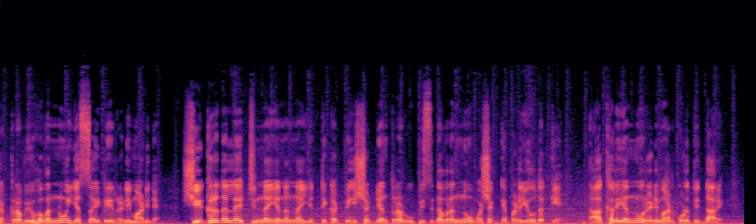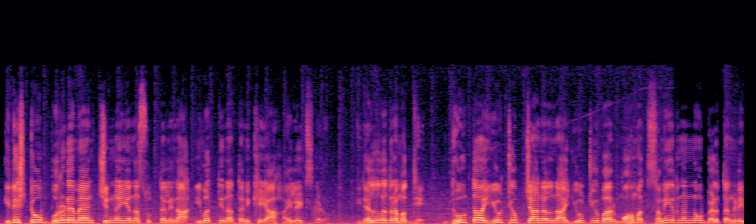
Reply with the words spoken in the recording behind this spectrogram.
ಚಕ್ರವ್ಯೂಹವನ್ನು ಎಸ್ಐಟಿ ರೆಡಿ ಮಾಡಿದೆ. ಶೀಘ್ರದಲ್ಲೇ ಚಿನ್ನಯ್ಯನನ್ನ ಎತ್ತಿಕಟ್ಟಿ ಷಡ್ಯಂತ್ರ ರೂಪಿಸಿದವರನ್ನು ವಶಕ್ಕೆ ಪಡೆಯುವುದಕ್ಕೆ ದಾಖಲೆಯನ್ನೂ ರೆಡಿ ಮಾಡಿಕೊಳ್ಳುತ್ತಿದ್ದಾರೆ ಇದಿಷ್ಟು ಬುರುಡೆ ಮ್ಯಾನ್ ಚಿನ್ನಯ್ಯನ ಸುತ್ತಲಿನ ಇವತ್ತಿನ ತನಿಖೆಯ ಹೈಲೈಟ್ಸ್ಗಳು. ಇದೆಲ್ಲದರ ಮಧ್ಯೆ ಧೂತ ಯೂಟ್ಯೂಬ್ ಚಾನೆಲ್ನ ಯೂಟ್ಯೂಬರ್ ಮೊಹಮ್ಮದ್ ಸಮೀರ್ನನ್ನು ಬೆಳತಂಗಡಿ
